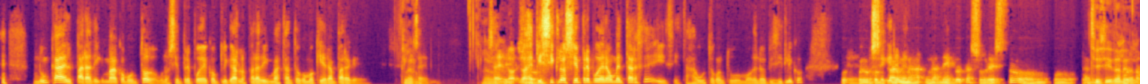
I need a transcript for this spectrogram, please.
nunca el paradigma como un todo. Uno siempre puede complicar los paradigmas tanto como quieran para que... Claro. O sea, los epiciclos siempre pueden aumentarse y si estás a gusto con tu modelo epicíclico... Eh, ¿Puedo contar una, anécdota sobre esto? O, sí, sí, dale, dale.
